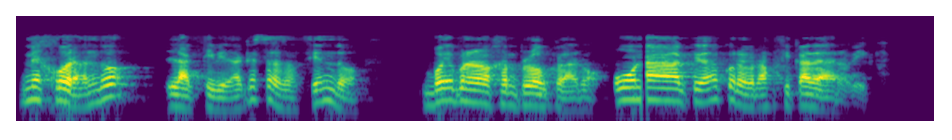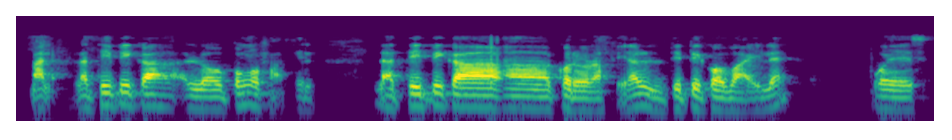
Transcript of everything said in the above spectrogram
mejorando la actividad que estás haciendo. Voy a poner un ejemplo claro, una actividad coreográfica de aeróbic. Vale, la típica, lo pongo fácil la típica coreografía, el típico baile, pues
